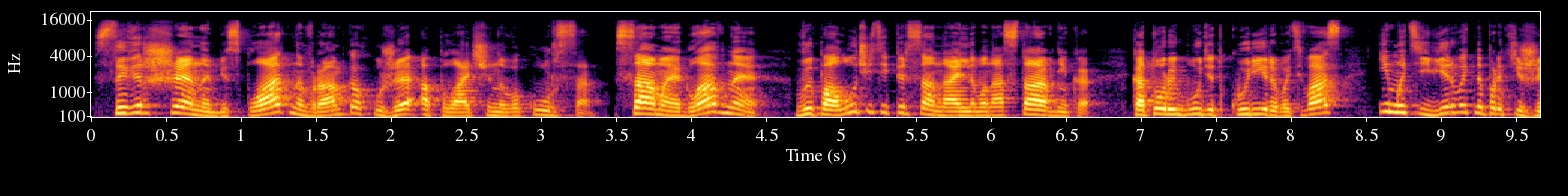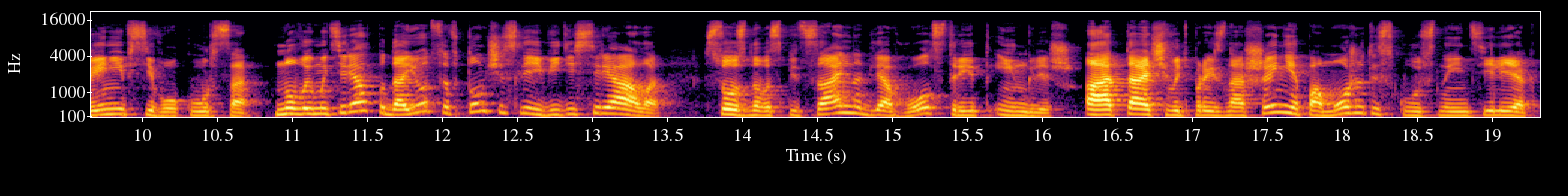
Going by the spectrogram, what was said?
Совершенно бесплатно в рамках уже оплаченного курса. Самое главное, вы получите персонального наставника, который будет курировать вас и мотивировать на протяжении всего курса. Новый материал подается в том числе и в виде сериала, созданного специально для Wall Street English. А оттачивать произношение поможет искусственный интеллект.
